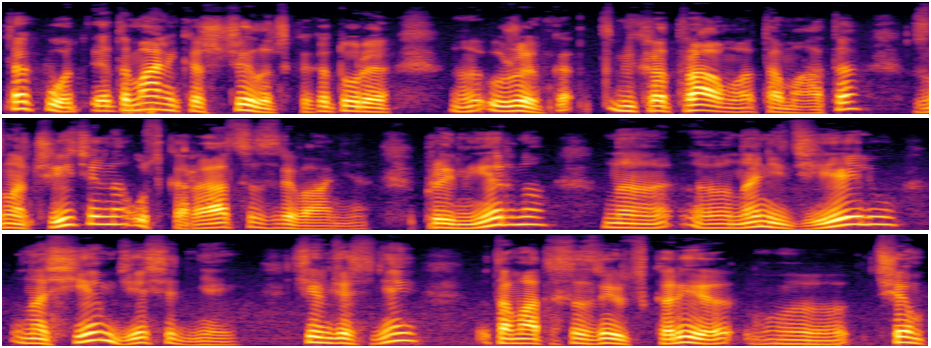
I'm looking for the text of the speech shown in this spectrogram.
Так вот, эта маленькая щелочка, которая э, уже микротравма томата, значительно ускоряет созревание. Примерно на, на неделю, на 7-10 дней. 7-10 дней томаты созреют скорее, э, чем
